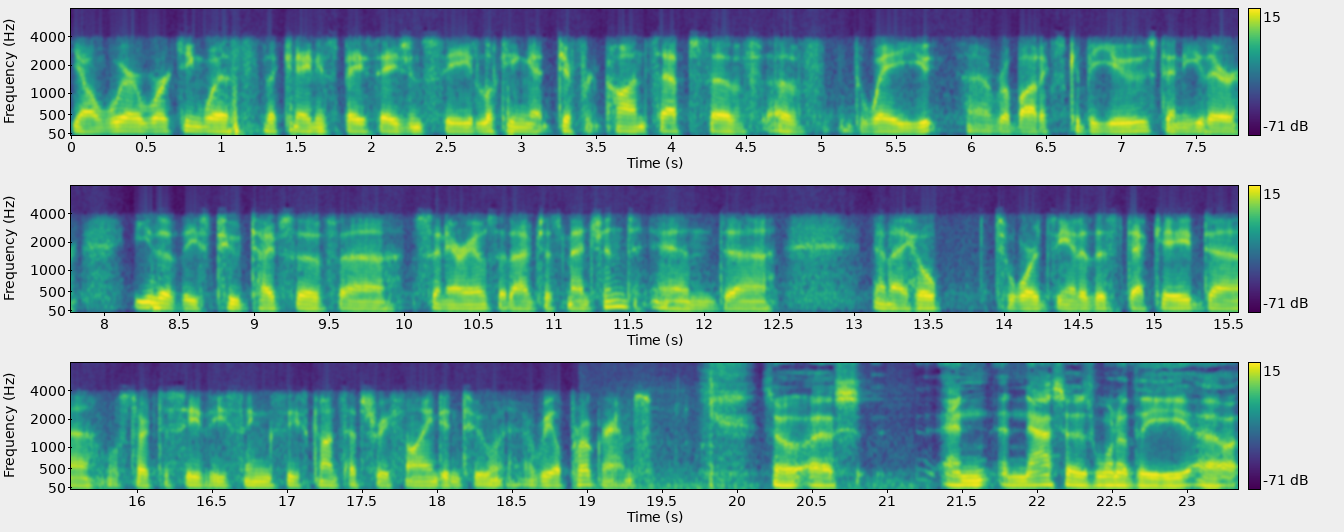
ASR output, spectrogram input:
you know, we're working with the Canadian Space Agency, looking at different concepts of, of the way you, uh, robotics could be used in either either of these two types of uh, scenarios that I've just mentioned, and uh, and I hope towards the end of this decade, uh, we'll start to see these things, these concepts refined into uh, real programs. So, uh, and, and, NASA is one of the uh,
